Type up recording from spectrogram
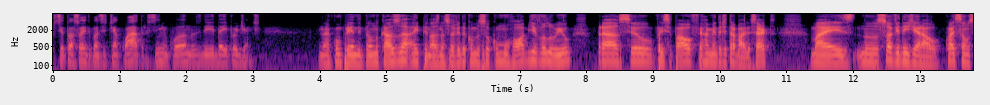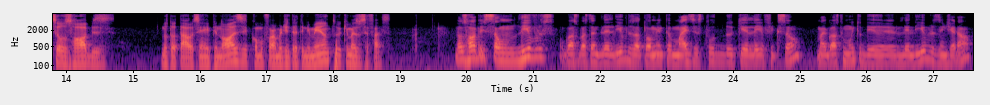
situações de quando você tinha 4, 5 anos e daí por diante. Não, compreendo. Então, no caso, a hipnose na sua vida começou como hobby e evoluiu para seu principal ferramenta de trabalho, certo? Mas, na sua vida em geral, quais são os seus hobbies no total? Assim, a hipnose como forma de entretenimento, o que mais você faz? Meus hobbies são livros, eu gosto bastante de ler livros. Atualmente eu mais estudo do que leio ficção, mas gosto muito de ler livros em geral.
